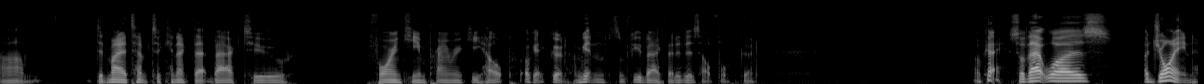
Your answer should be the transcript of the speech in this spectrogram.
Um, did my attempt to connect that back to foreign key and primary key help. Okay, good. I'm getting some feedback that it is helpful. Good. Okay, so that was a join.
